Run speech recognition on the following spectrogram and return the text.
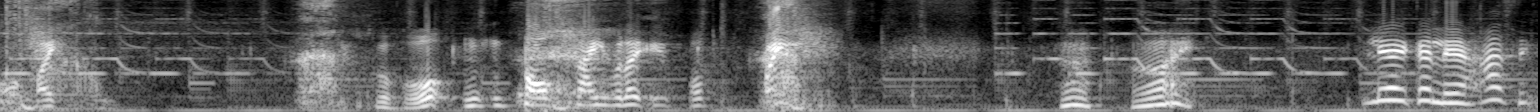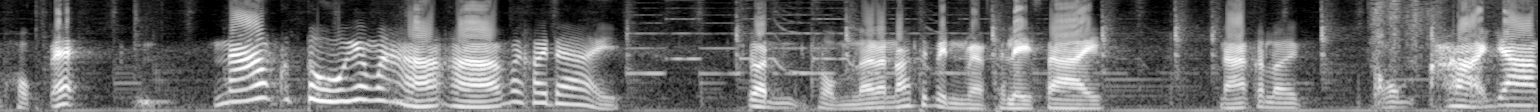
ออกไป โอ้โห ตกใจหมดเลยออกไป เฮ้ย เลือดก็เหลือห้าสิบหกแล้ว น้ำก็ตูยังมาหาหาไม่ค่อยได้ก็สมแล้วนะที่เป็นแบบทะเลทราย น้ำก็เลยตกหายาก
